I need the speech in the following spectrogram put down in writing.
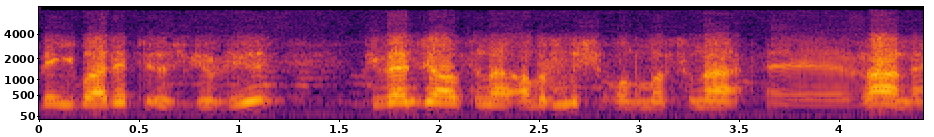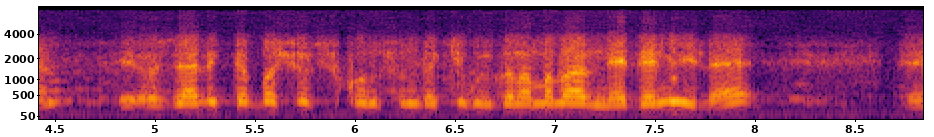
ve ibadet özgürlüğü güvence altına alınmış olmasına e, rağmen e, özellikle başörtüsü konusundaki uygulamalar nedeniyle e,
